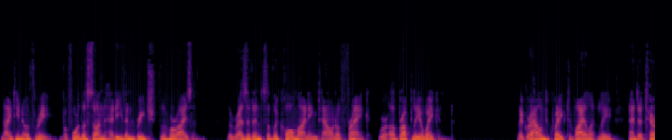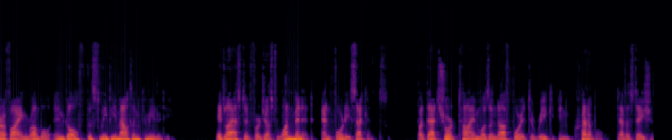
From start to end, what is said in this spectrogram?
1903, before the sun had even breached the horizon, the residents of the coal mining town of Frank were abruptly awakened. The ground quaked violently, and a terrifying rumble engulfed the sleepy mountain community. It lasted for just one minute and forty seconds, but that short time was enough for it to wreak incredible devastation.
